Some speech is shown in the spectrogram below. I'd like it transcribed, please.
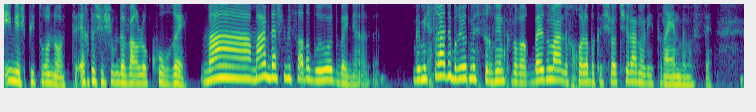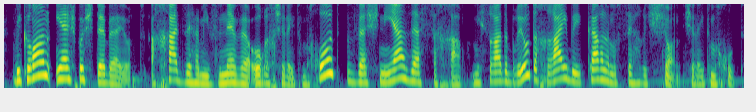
אם יש פתרונות, איך זה ששום דבר לא קורה? מה, מה העמדה של משרד הבריאות בעניין הזה? במשרד הבריאות מסרבים כבר הרבה זמן לכל הבקשות שלנו להתראיין בנושא. בעיקרון, יש פה שתי בעיות. אחת זה המבנה והאורך של ההתמחות, והשנייה זה השכר. משרד הבריאות אחראי בעיקר לנושא הראשון של ההתמחות.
